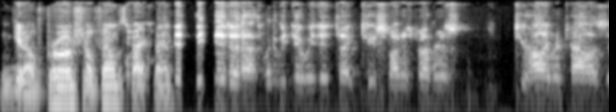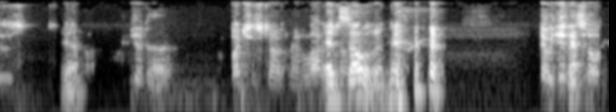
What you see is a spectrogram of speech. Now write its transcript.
you know promotional films back then? We did, we did uh, what, did we do? We did like two Smothers Brothers, two Hollywood Palaces. Yeah. We did a bunch of stuff, man. A lot of Ed stuff. Sullivan. Yeah, we did Ed Sullivan.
